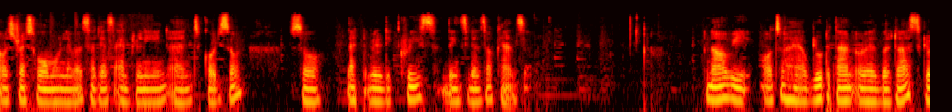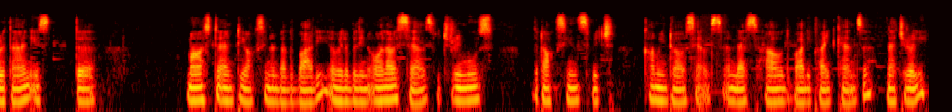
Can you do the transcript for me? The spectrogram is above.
our stress hormone levels such as adrenaline and cortisol so that will decrease the incidence of cancer now we also have glutathione available to us. Glutathione is the master antioxidant of the body available in all our cells which removes the toxins which come into our cells and that's how the body fight cancer naturally.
